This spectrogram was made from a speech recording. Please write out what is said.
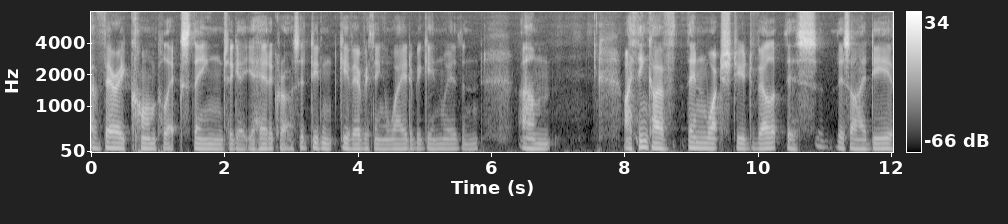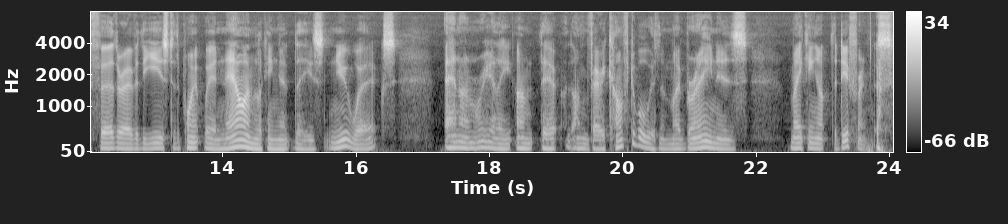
a very complex thing to get your head across. It didn't give everything away to begin with, and um, I think I've then watched you develop this this idea further over the years to the point where now I'm looking at these new works and I'm really I'm there I'm very comfortable with them. My brain is making up the difference.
